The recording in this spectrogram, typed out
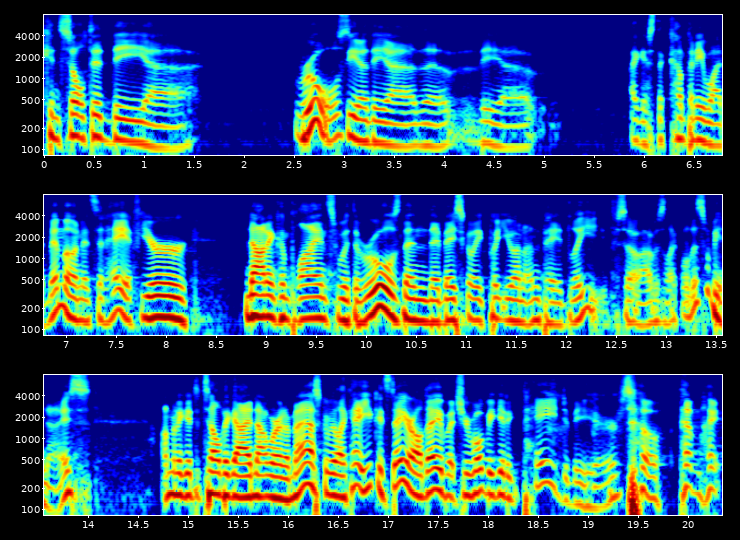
consulted the uh, rules, you know, the uh, the the uh, I guess the company wide memo, and it said, hey, if you're not in compliance with the rules, then they basically put you on unpaid leave. So I was like, well, this will be nice. I'm going to get to tell the guy not wearing a mask and be like, hey, you can stay here all day, but you won't be getting paid to be here. So that might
